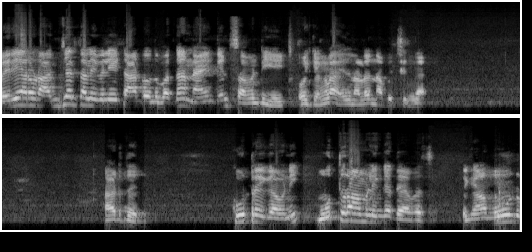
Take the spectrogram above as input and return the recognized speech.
பெரியாரோட அஞ்சல் தலை வெளியீட்டு ஆண்டு வந்து பார்த்தீங்கன்னா நைன்டீன் செவன்டி எயிட் ஓகேங்களா இதனால நம்பிச்சுங்க அடுத்து கூற்றை கவனி முத்துராமலிங்க தேவர். ஓகேங்களா? மூன்று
